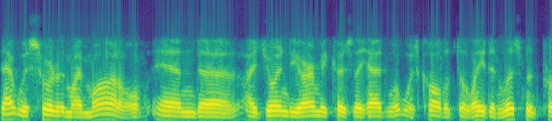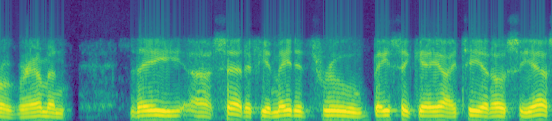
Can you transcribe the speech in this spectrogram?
that was sort of my model, and uh, I joined the Army because they had what was called a delayed enlistment program, and they uh, said if you made it through basic AIT and OCS,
